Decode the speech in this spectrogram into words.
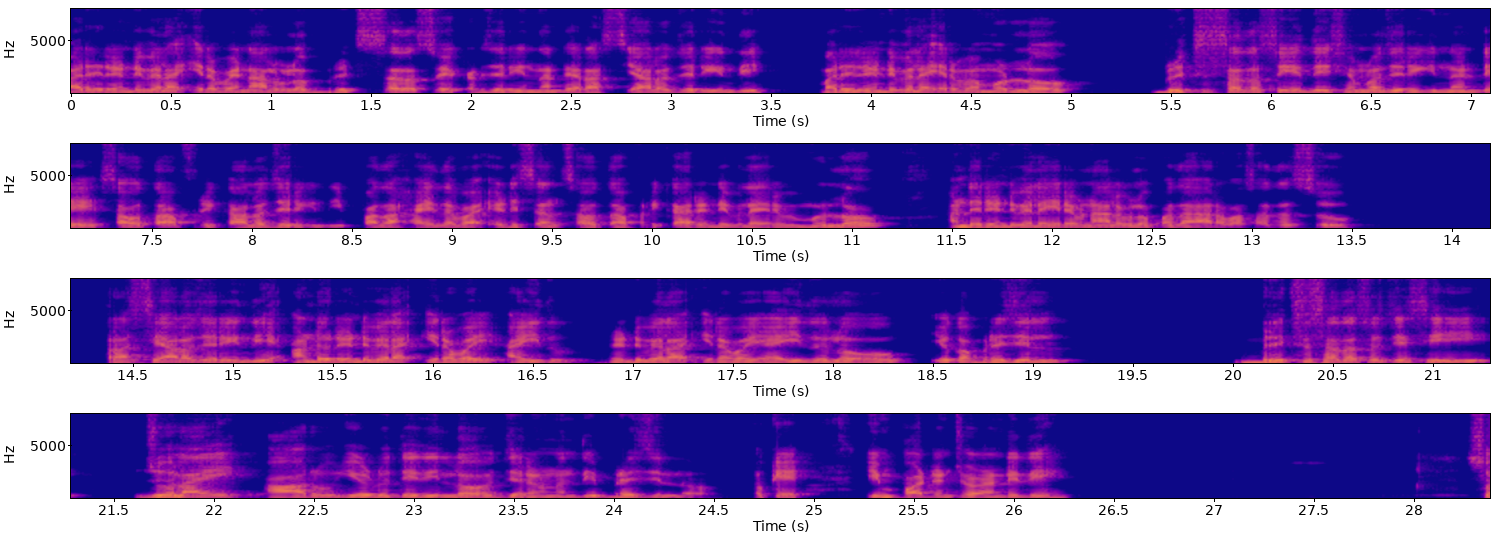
మరి 2024లో బ్రిక్స్ సదస్సు ఎక్కడ జరిగిందంటే రష్యాలో జరిగింది. మరి 2023లో బ్రిక్స్ సదస్సు ఏ దేశంలో జరిగిందంటే సౌత్ ఆఫ్రికాలో జరిగింది. 15వ ఎడిషన్ సౌత్ ఆఫ్రికా 2023లో అండ్ 2024లో 16వ సదస్సు రష్యాలో జరిగింది. అండ్ 2025, 2025లో ఈ యొక్క బ్రెజిల్ బ్రిక్స్ సదస్సు వచ్చేసి జూలై 6, 7 తేదీల్లో జరగనుంది బ్రెజిల్‌లో. ఓకే. ఇంపార్టెంట్ చూడండి ఇది. సో,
